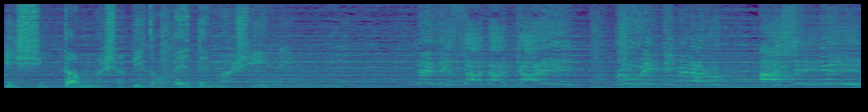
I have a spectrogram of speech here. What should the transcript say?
Ishidam Shabito Edemashik. Nelisan Al-Gai! Ruin di Melaruk! Ashiki!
